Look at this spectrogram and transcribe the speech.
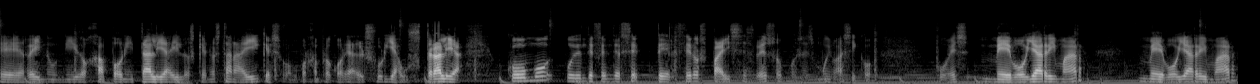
eh, Reino Unido, Japón, Italia y los que no están ahí, que son por ejemplo Corea del Sur y Australia. ¿Cómo pueden defenderse terceros países de eso? Pues es muy básico. Pues me voy a arrimar, me voy a arrimar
